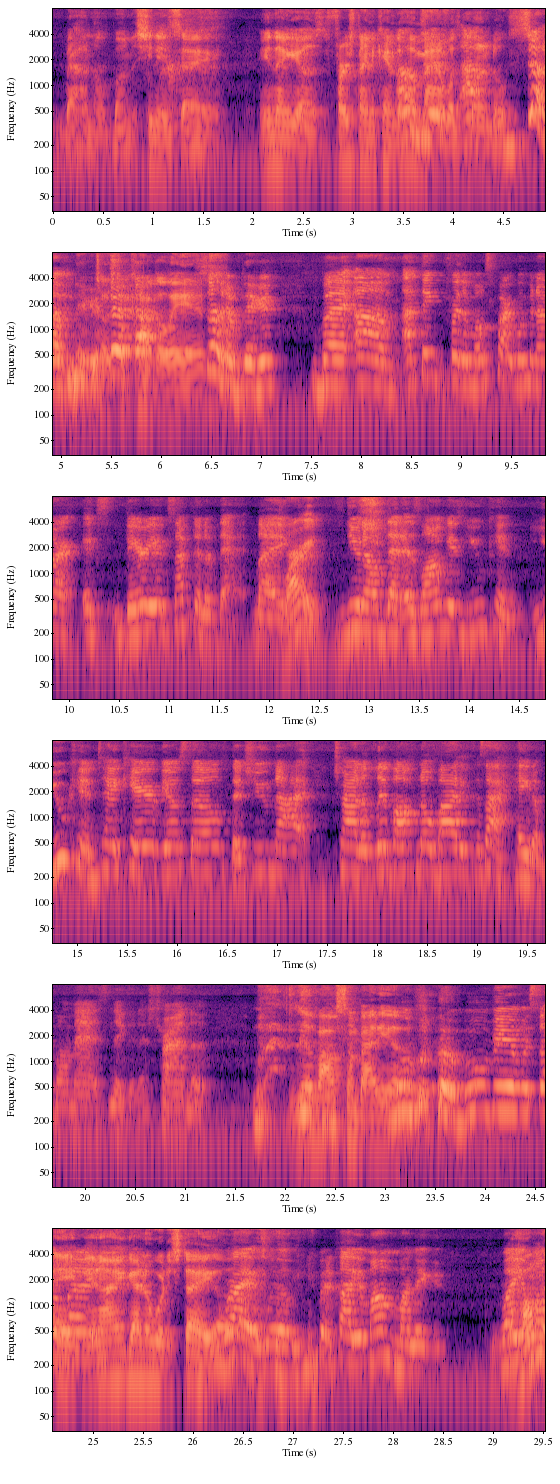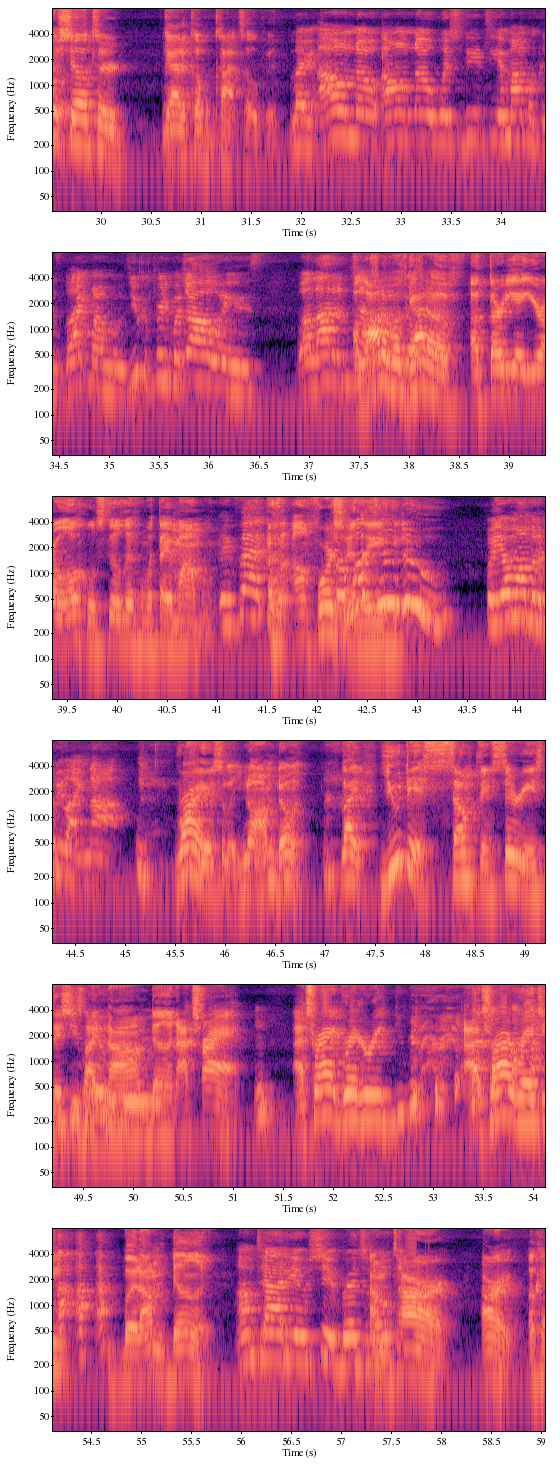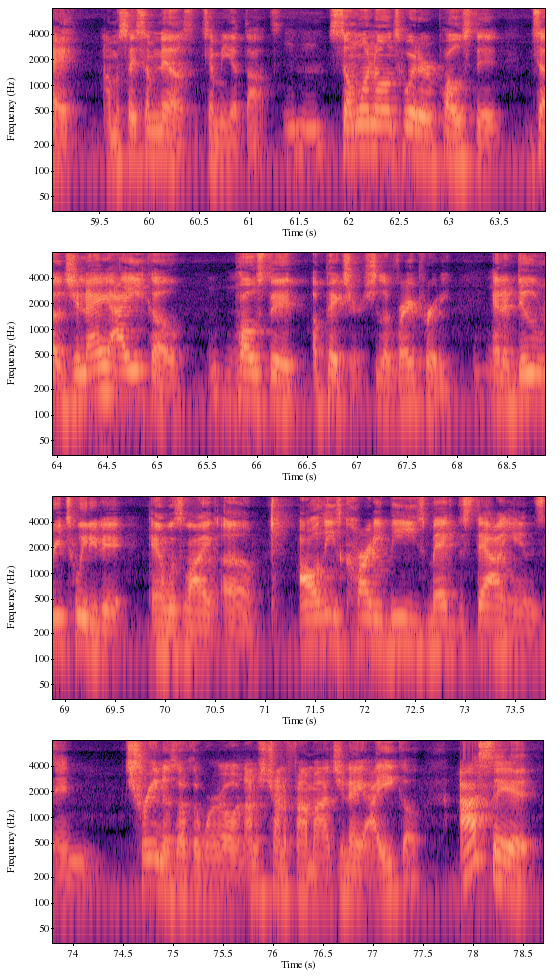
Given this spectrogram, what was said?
About her no bundles. She didn't say anything else. First thing that came to her I'm mind just- was I- bundles. shut up, nigga. So Chicago ass. Shut up, nigga. But um, I think for the most part, women are ex- very accepting of that. Like, Right. you know, that as long as you can, you can take care of yourself. That you not trying to live off nobody. Cause I hate a bum ass nigga that's trying to Live off somebody else. move, move in with somebody. Hey man, I ain't got nowhere to stay. Uh, right. Well, you better call your mama, my nigga. Why your homeless mama? shelter got a couple cots open. Like I don't know, I don't know what you did to your mama. Cause black mamas, you can pretty much always. A lot of A lot of us got a a 38 year old uncle still living with their mama. Exactly. Unfortunately, So what you do for your mama to be like, nah. right? So like, you know, I'm done. Like you did something serious that she's like, nah, I'm done. I tried. I tried, Gregory, I tried, Reggie. but I'm done. I'm tired of your shit, Reggie. I'm tired. All right, okay. I'm gonna say something else. Tell me your thoughts. hmm Someone on Twitter posted. So Jhené Aiko hmm posted a picture. She looked very pretty, Mhm. and a dude retweeted it and was like, uh, "All these Cardi B's, Meg Thee Stallions, and Trinas of the world." And I'm just trying to find my Jhené Aiko. I said,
